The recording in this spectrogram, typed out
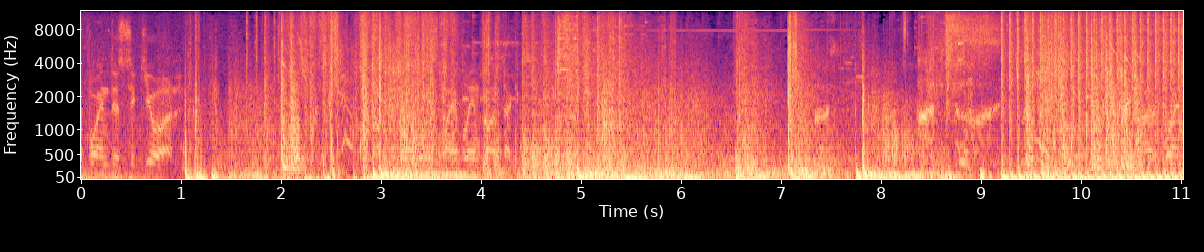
Hardpoint is secure. Chinese pipeline contact. Hardpoint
